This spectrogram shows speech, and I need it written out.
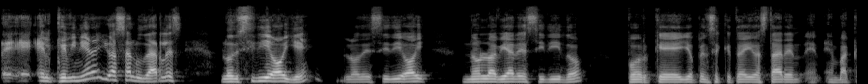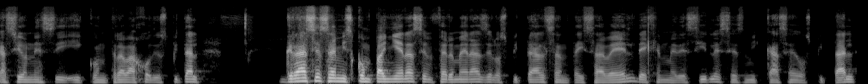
e, e, el que viniera yo a saludarles, lo decidí hoy, ¿eh? Lo decidí hoy no lo había decidido porque yo pensé que todavía iba a estar en, vacaciones y, con trabajo de hospital. Gracias a mis compañeras enfermeras del Hospital Santa Isabel, déjenme decirles, es mi casa de hospital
